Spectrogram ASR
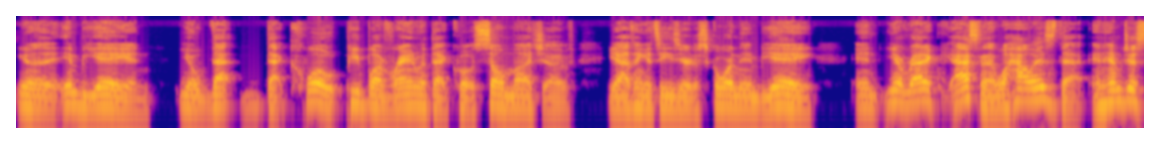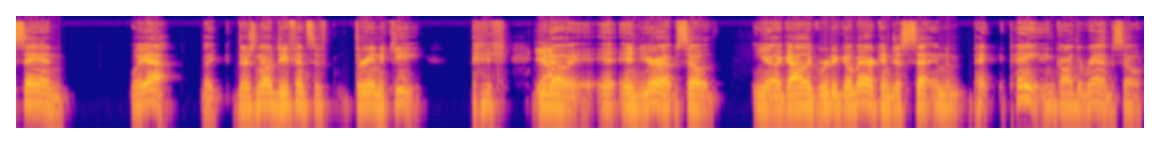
you know the NBA and you know that that quote people have ran with that quote so much of yeah I think it's easier to score in the NBA and you know Redick asking that well how is that? And him just saying well yeah like there's no defensive three in the key you know in, in Europe so you know a guy like Rudy Gobert can just set in the paint and guard the rim so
